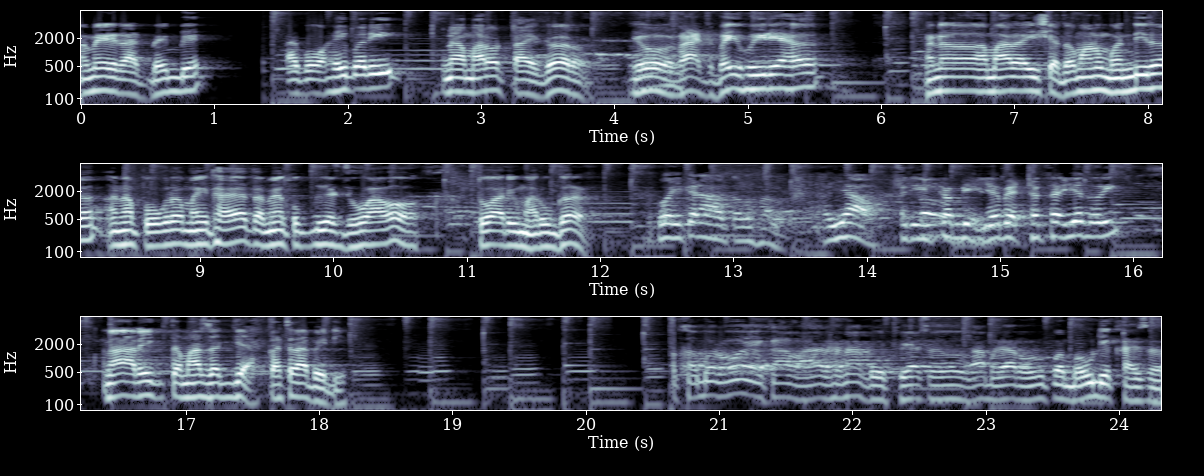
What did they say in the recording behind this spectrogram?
અમે રાજભાઈ બે. આ ગોહણી પરી અને અમારો ટાઈગર એવો રાજભાઈ હોઈ રહ્યા અને અમારા અહીં શેદોમાનું મંદિર અને પ્રોગ્રામ અહીં થાય. તમે કોઈક દિવસ જોવા આવો તો આ રહ્યું મારું ઘર. કોઈ કણ આવો તમે હાલો. અહીંયા આવો. પછી ઇન્કમ બે. અહીંયા બેઠક છે અહીંયા થોડી. ના અરે તમારી જગ્યા કચરા પેટી. ખબર હોય કે આ વાર હના ગોઠવ્યા છે આ બધા રોડ ઉપર બહુ દેખાય છે.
